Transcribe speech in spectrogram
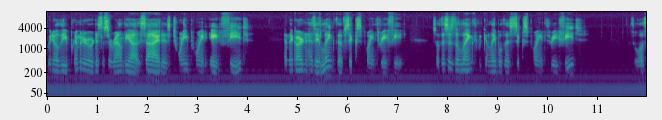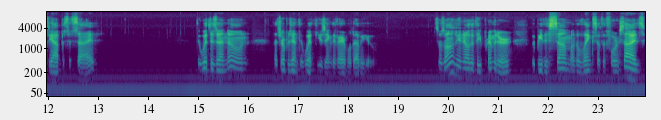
we know the perimeter or distance around the outside is 20.8 feet, and the garden has a length of 6.3 feet. So if this is the length, we can label this 6.3 feet, as well as the opposite side. The width is unknown. Let's represent the width using the variable w. So as long as we know that the perimeter would be the sum of the lengths of the four sides,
